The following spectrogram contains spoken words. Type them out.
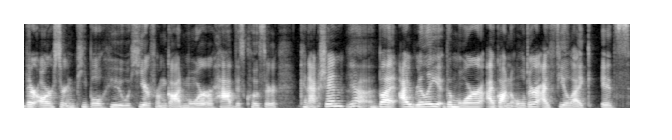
there are certain people who hear from God more or have this closer connection. Yeah. But I really, the more I've gotten older, I feel like it's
